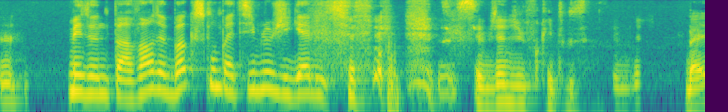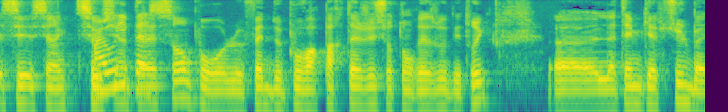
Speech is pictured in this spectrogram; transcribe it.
mais de ne pas avoir de box compatible au gigabit. c'est bien du free tout ça. Bah, c'est ah aussi intéressant pour le fait de pouvoir partager sur ton réseau des trucs. Euh, la time capsule, bah,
